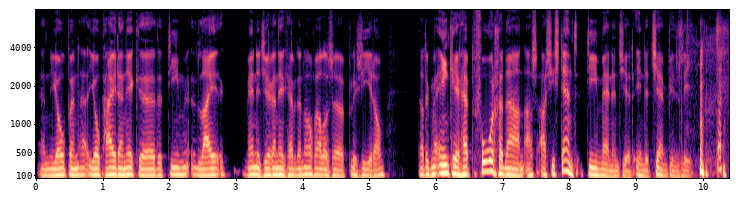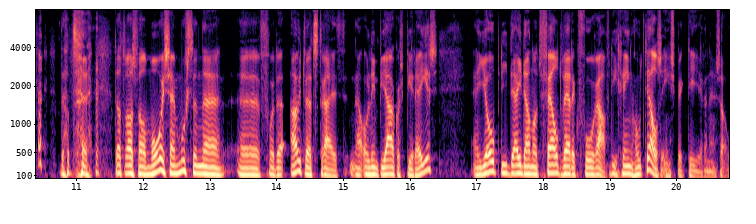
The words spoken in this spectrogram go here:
en Joop, en, eh, Joop Heide en ik, eh, de teammanager en ik, hebben er nog wel eens eh, plezier om. Dat ik me één keer heb voorgedaan als assistent teammanager in de Champions League. dat, eh, dat was wel mooi. Zij moesten eh, eh, voor de uitwedstrijd naar Olympiakos Piraeus. En Joop die deed dan het veldwerk vooraf. Die ging hotels inspecteren en zo.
